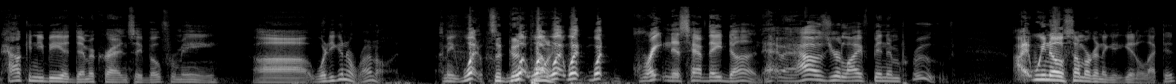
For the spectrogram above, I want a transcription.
how can you be a Democrat and say vote for me? Uh, what are you going to run on? I mean, what? It's a good what, what, point. what what what greatness have they done? How, how's your life been improved? I, we know some are going to get, get elected.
